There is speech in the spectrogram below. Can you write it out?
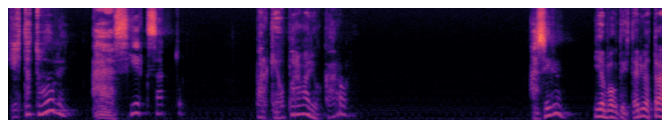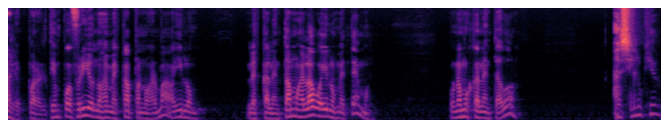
Y está todo, así exacto. Parqueo para varios carros. Así. Y el bautisterio atrás, para el tiempo de frío no se me escapan los hermanos. Ahí les calentamos el agua y los metemos. Ponemos calentador. Así lo quiero.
